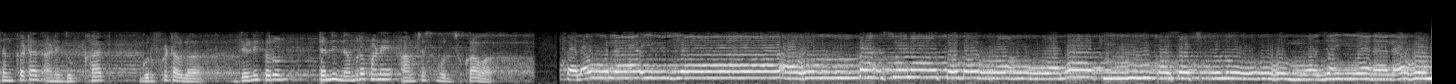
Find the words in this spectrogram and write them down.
संकटात आणि दुःखात गुरफटवलं जेणेकरून त्यांनी नम्रपणे आमच्यासमोर झुकावं فلولا إذ جاءهم بأسنا تضرعوا ولكن قست قلوبهم وزين لهم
